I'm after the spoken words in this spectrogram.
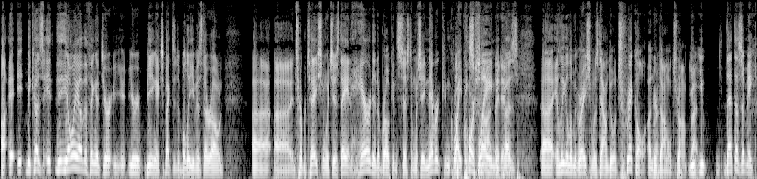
Uh, it, it- because it, the only other thing that you're you're being expected to believe is their own uh, uh, interpretation, which is they inherited a broken system, which they never can quite explain not, because uh, illegal immigration was down to a trickle under Donald Trump. You, Right. you that doesn't make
